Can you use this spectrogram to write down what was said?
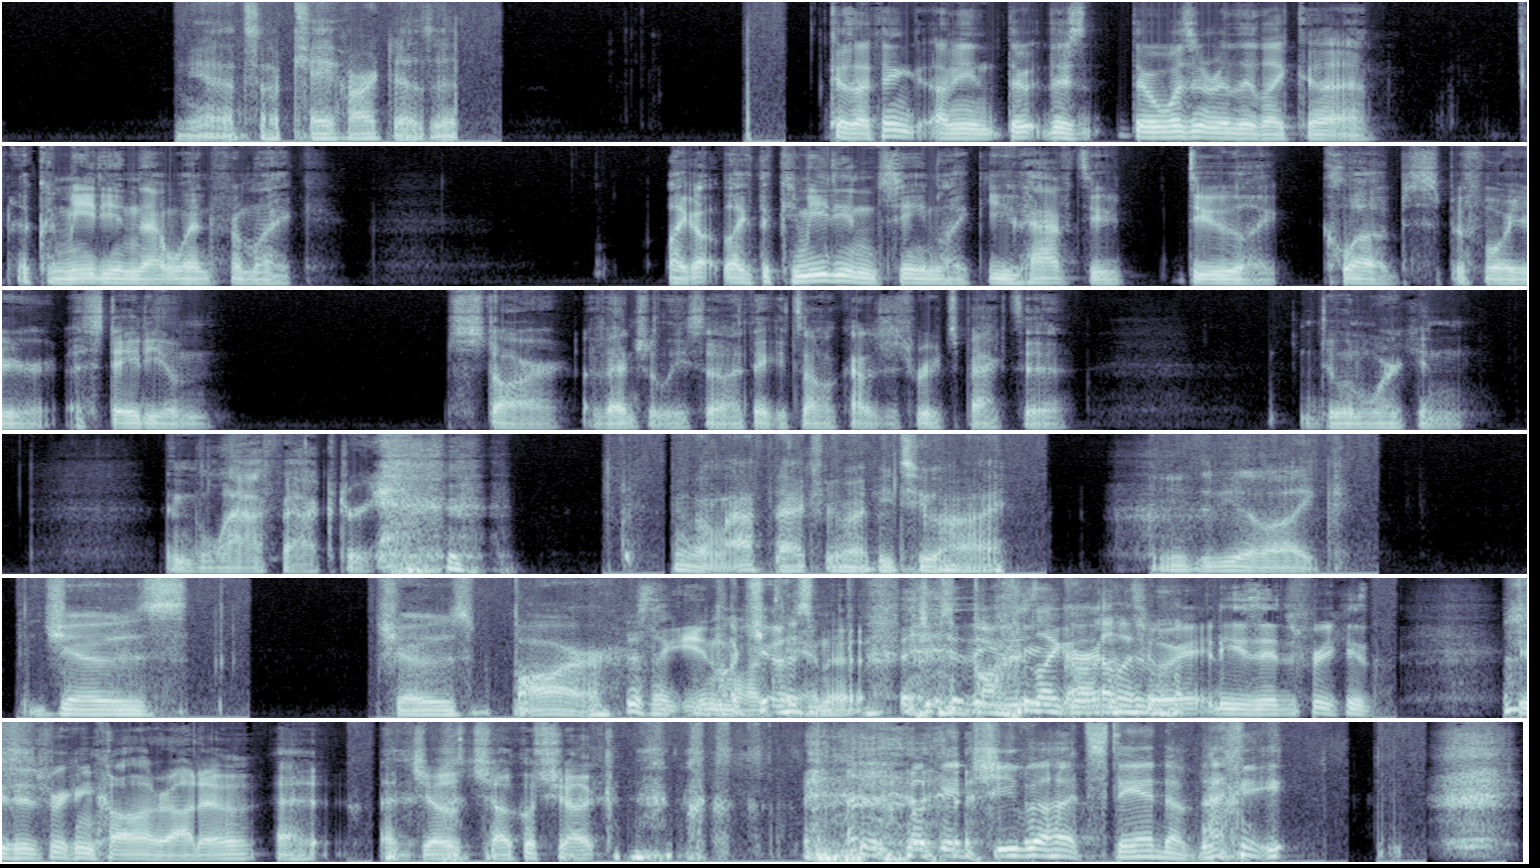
Yeah, that's how K Hart does it. because I think I mean there there's there wasn't really like a a comedian that went from like like uh, like the comedian scene like you have to do like clubs before you're a stadium star eventually so i think it's all kind of just roots back to doing work in in the laugh factory the Laugh Factory might be too high. You need to be like Joe's Joe's bar. just like in But Joe's- montana just he's like on tour and he's in freaking he's in freaking colorado at, at joe's chuckle chuck Fucking Chiba Hut stand up night.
